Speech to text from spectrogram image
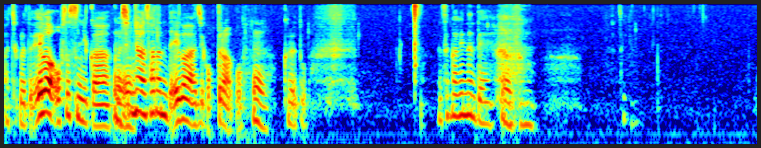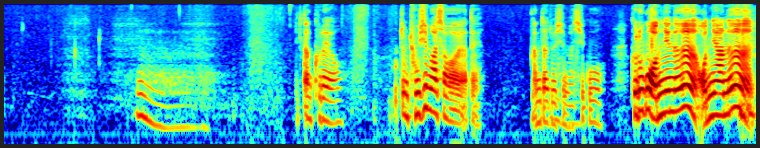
아직 그래도 애가 없었으니까 그 10년 살았는데 애가 아직 없더라고. 응. 그래도 생각했는데 일단 그래요. 좀 조심하셔야 돼. 남자 조심하시고. 그리고 언니는 언니야는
